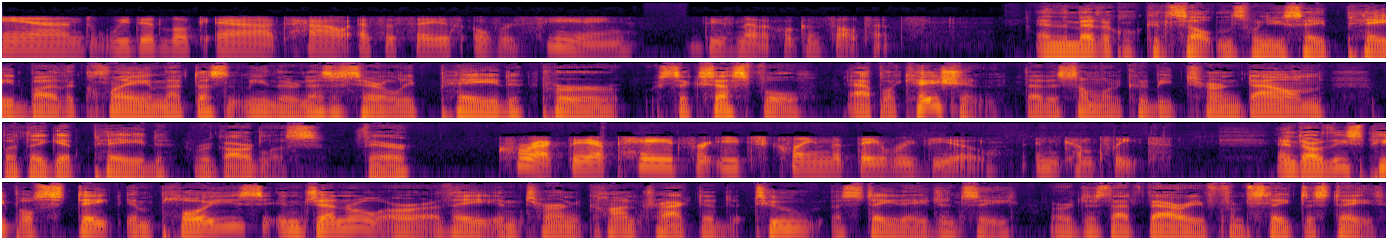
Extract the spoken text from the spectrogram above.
And we did look at how SSA is overseeing these medical consultants. And the medical consultants, when you say paid by the claim, that doesn't mean they're necessarily paid per successful application. That is, someone could be turned down, but they get paid regardless. Fair? Correct. They are paid for each claim that they review and complete. And are these people state employees in general, or are they in turn contracted to a state agency, or does that vary from state to state?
